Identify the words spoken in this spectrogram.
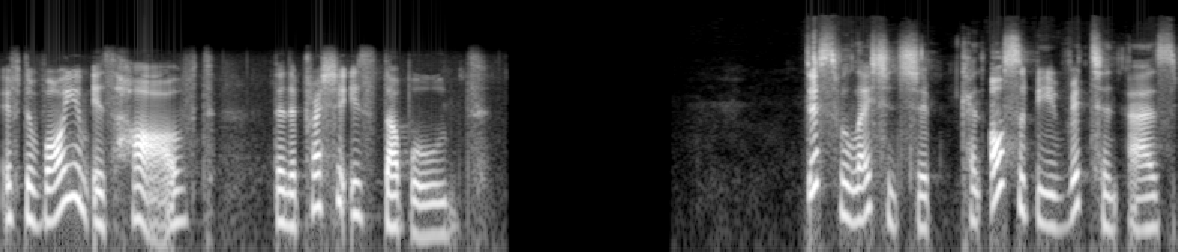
if the volume is halved, then the pressure is doubled. This relationship can also be written as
